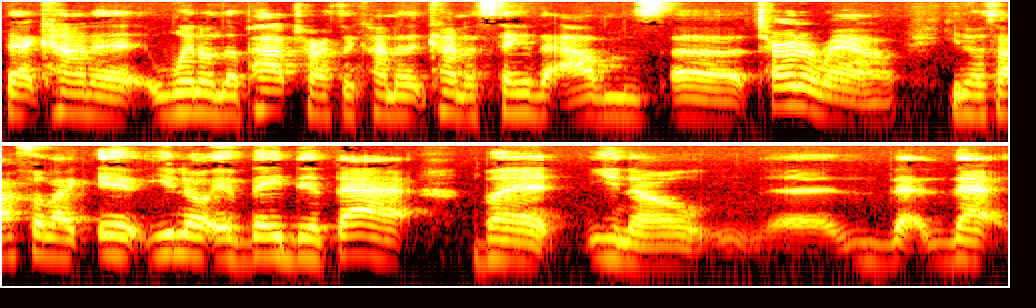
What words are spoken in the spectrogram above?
that kind of went on the pop charts and kind of kind of saved the album's uh, turnaround you know so I feel like it you know if they did that but you know uh, that that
